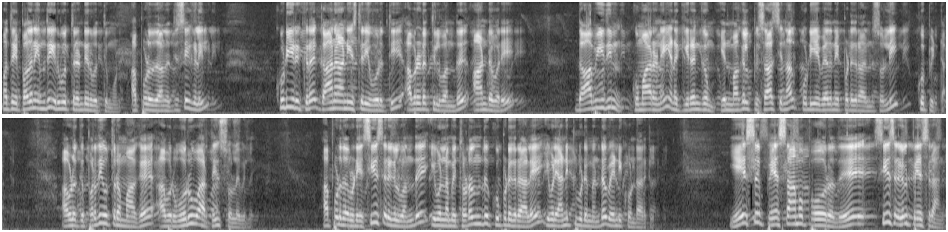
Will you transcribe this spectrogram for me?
மற்ற பதினைந்து இருபத்தி ரெண்டு இருபத்தி மூணு அப்பொழுது அந்த திசைகளில் குடியிருக்கிற கானானிய ஸ்திரீ ஒருத்தி அவரிடத்தில் வந்து ஆண்டவரே தாவீதின் குமாரனை எனக்கு இறங்கும் என் மகள் பிசாசினால் கொடிய வேதனைப்படுகிறார் என்று சொல்லி கூப்பிட்டார் அவளுக்கு பிரதி உத்தரமாக அவர் ஒரு வார்த்தையும் சொல்லவில்லை. அப்பொழுது அவருடைய சீசர்கள் வந்து இவள் நம்மை தொடர்ந்து கூப்பிடுகிறாளே இவளை அனுப்பிவிடும் என்று வேண்டிக் கொண்டார்கள். இயேசு பேசாம போறது சீசர்கள் பேசுறாங்க.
